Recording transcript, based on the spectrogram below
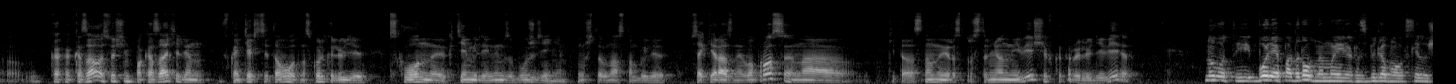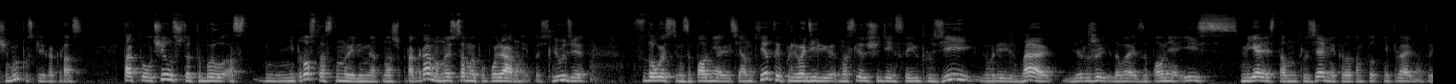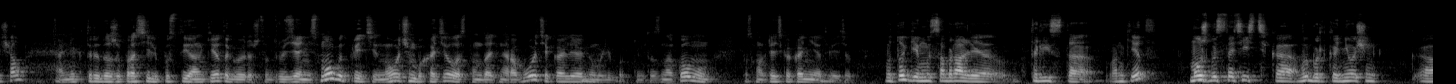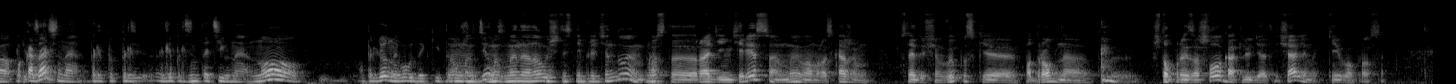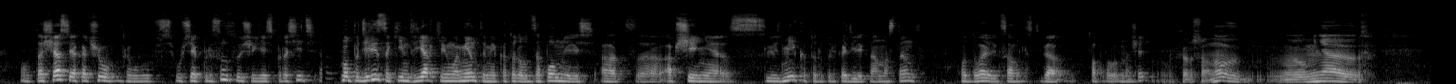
как оказалось, очень показателен в контексте того, вот, насколько люди склонны к тем или иным заблуждениям. Потому что у нас там были всякие разные вопросы на какие-то основные распространенные вещи, в которые люди верят. Ну вот и более подробно мы разберем его в следующем выпуске как раз. Так получилось, что это был не просто основной элемент нашей программы, но и самый популярный. То есть люди с удовольствием заполняли эти анкеты, приводили на следующий день своих друзей, говорили, на, держи, давай, заполняй. И смеялись там над друзьями, когда там кто-то неправильно отвечал. А некоторые даже просили пустые анкеты, говорят, что друзья не смогут прийти, но очень бы хотелось там дать на работе коллегам, либо каким-то знакомым, посмотреть, как они ответят. В итоге мы собрали 300 анкет. Может быть, статистика, выборка не очень показательная, репрезентативная, но определенные выводы какие-то ну, можно сделать. Мы, мы на научность не претендуем, да. просто ради интереса мы вам расскажем в следующем выпуске подробно, э, что произошло, как люди отвечали на какие вопросы. Вот, а сейчас я хочу как бы, у всех присутствующих здесь спросить, ну, поделиться какими-то яркими моментами, которые вот запомнились от э, общения с людьми, которые приходили к нам на стенд. Вот давай, Александр, с тебя попробуем начать. Хорошо. Ну, у меня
